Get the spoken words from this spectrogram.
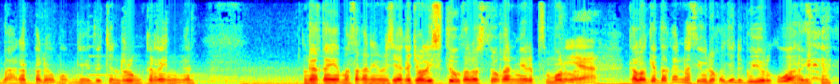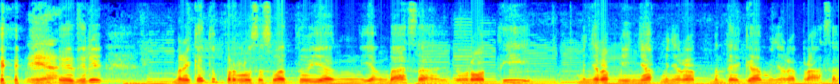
barat pada umumnya itu cenderung kering kan. Nggak kayak masakan Indonesia kecuali stew. Kalau stew kan mirip semur lah. Iya, Kalau kita kan nasi uduk aja diguyur kuah gitu. iya. ya, jadi mereka tuh perlu sesuatu yang yang basah gitu. Roti menyerap minyak, menyerap mentega, menyerap rasa.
